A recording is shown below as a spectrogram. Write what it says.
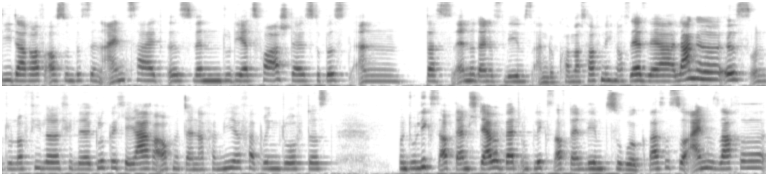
die darauf auch so ein bisschen einzahlt, ist, wenn du dir jetzt vorstellst, du bist an das Ende deines Lebens angekommen, was hoffentlich noch sehr, sehr lange ist und du noch viele, viele glückliche Jahre auch mit deiner Familie verbringen durftest. Und du liegst auf deinem Sterbebett und blickst auf dein Leben zurück. Was ist so eine Sache,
